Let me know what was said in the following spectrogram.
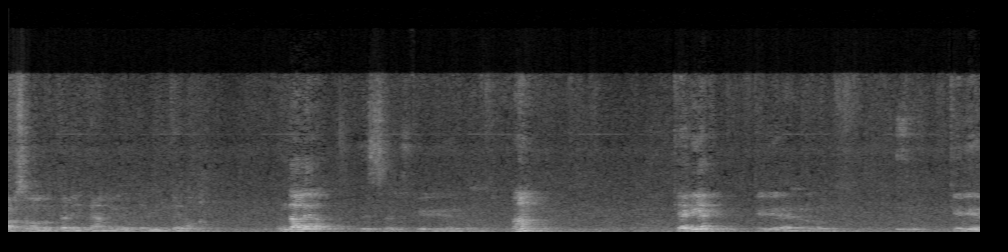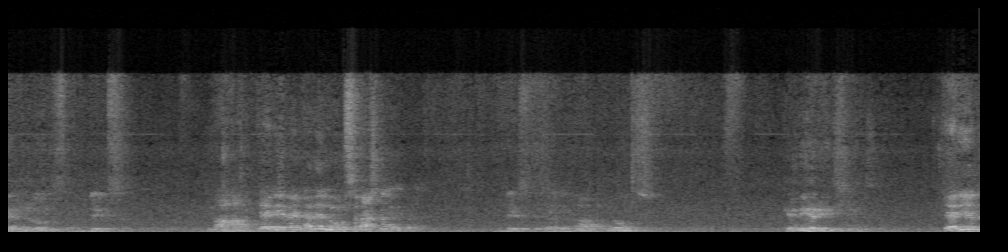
పర్సనల్ ఒత్తిడి ఫ్యామిలీ ఒత్తిడి ఇంకేదన్నా ఉందా లేదా. Career career and loans career and loans debts career and అదే లోన్స్ రాసినా కదా ఇక్కడ. Loans Career issues. Career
